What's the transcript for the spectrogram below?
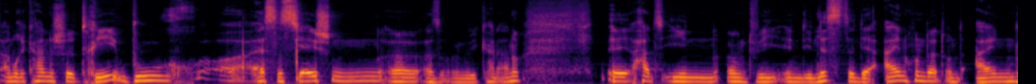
amerikanische Drehbuch Association, äh, also irgendwie, keine Ahnung, äh, hat ihn irgendwie in die Liste der 101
